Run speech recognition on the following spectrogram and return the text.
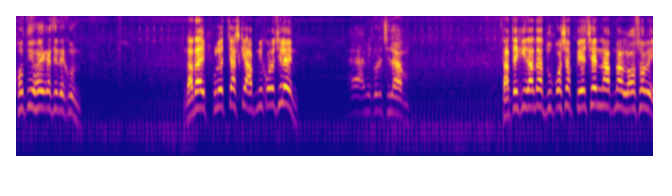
ক্ষতি হয়ে গেছে দেখুন। দাদা এই ফুলের চাষ কি আপনি করেছিলেন? হ্যাঁ আমি করেছিলাম। তাতে কি দাদা দু পয়সা পেয়েছেন না আপনার লস হবে?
